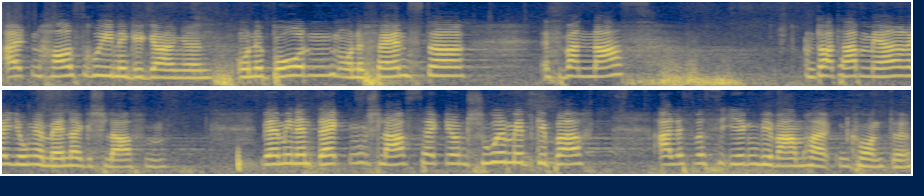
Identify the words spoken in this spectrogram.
alten Hausruine gegangen, ohne Boden, ohne Fenster. Es war nass und dort haben mehrere junge Männer geschlafen. Wir haben ihnen Decken, Schlafsäcke und Schuhe mitgebracht, alles, was sie irgendwie warm halten konnte.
